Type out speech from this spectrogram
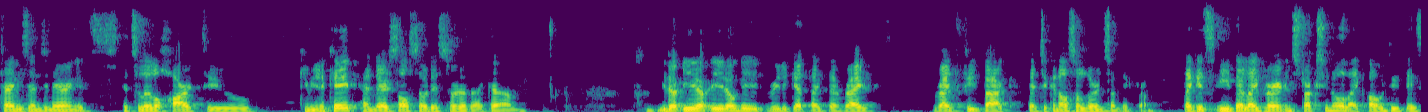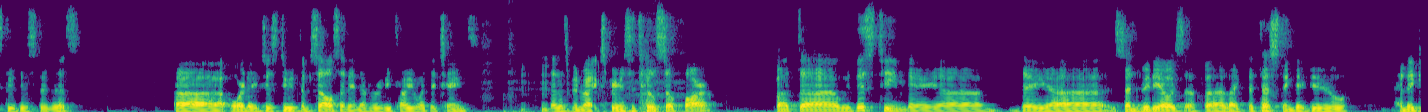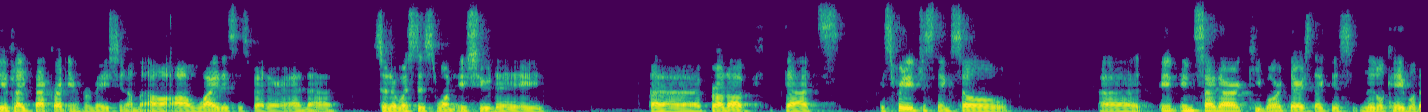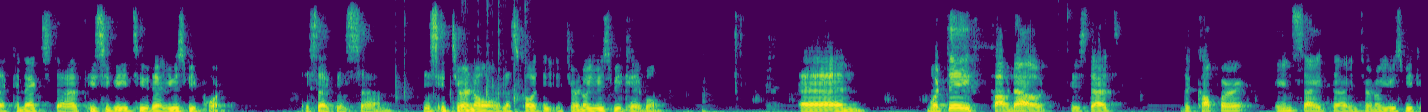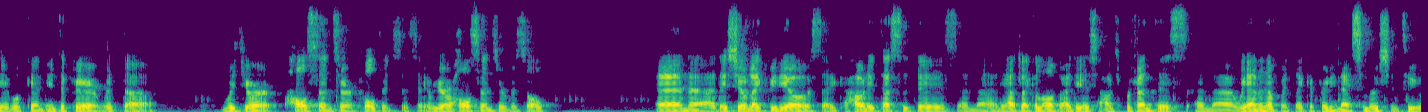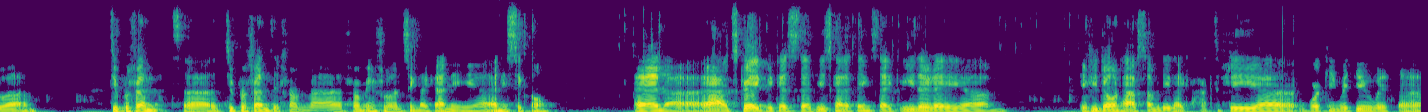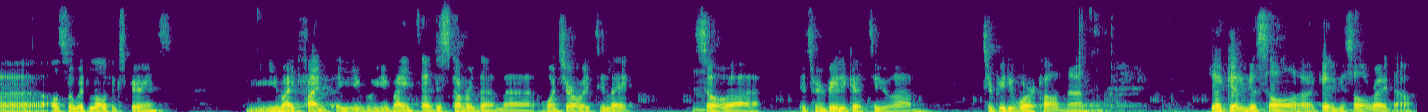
Chinese engineering, it's it's a little hard to communicate, and there's also this sort of like um, you don't you don't, you don't really get like the right right feedback that you can also learn something from. Like it's either like very instructional, like oh do this, do this, do this, uh, or they just do it themselves and they never really tell you what they changed. that has been my experience until so far. But uh, with this team, they uh, they uh, send videos of uh, like the testing they do, and they give like background information on on, on why this is better. And uh, so there was this one issue they brought up that it's pretty interesting. So uh, in, inside our keyboard, there's like this little cable that connects the PCB to the USB port. It's like this um, this internal, let's call it the internal USB cable. And what they found out is that the copper inside the internal USB cable can interfere with the with your Hall sensor voltage, let's say, or your Hall sensor result and uh, they showed like videos like how they tested this and uh, they had like a lot of ideas how to prevent this. And uh, we ended up with like a pretty nice solution to um, to prevent uh, to prevent it from uh, from influencing like any uh, any signal. And yeah it's great because these kind of things like either they um, if you don't have somebody like actively working with you with also with a lot of experience you might find you, you might discover them once you're already too late. Mm. so it's been really good to um, to really work on uh, yeah getting us all uh, getting us all right now.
